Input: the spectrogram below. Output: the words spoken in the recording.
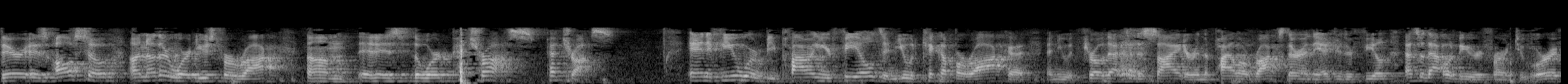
there is also another word used for rock. Um, it is the word Petros. Petros. And if you were to be plowing your fields and you would kick up a rock uh, and you would throw that to the side or in the pile of rocks there in the edge of your field, that's what that would be referring to. Or if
